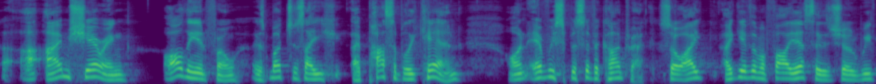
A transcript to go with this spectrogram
Uh, I'm sharing all the info as much as I I possibly can on every specific contract. So I, I gave them a file yesterday that showed we've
